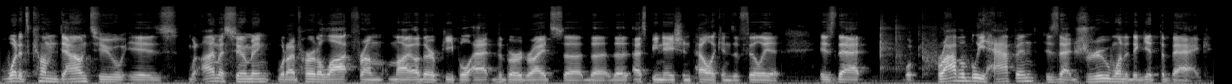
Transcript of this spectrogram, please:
what it's come down to is what I'm assuming, what I've heard a lot from my other people at the Bird Writes, uh, the the SB Nation Pelicans affiliate, is that what probably happened is that Jrue wanted to get the bag,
